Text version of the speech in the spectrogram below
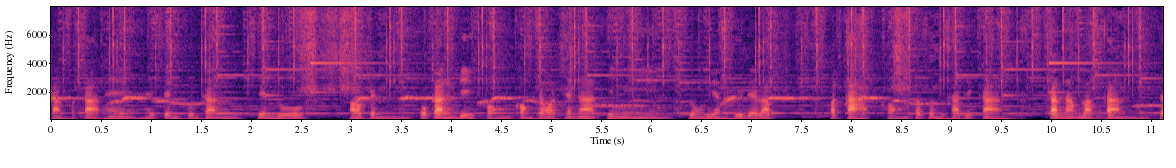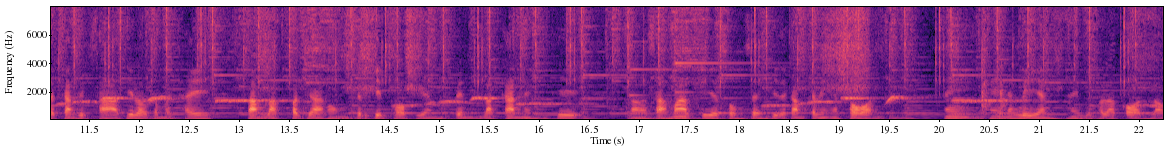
การประกาศให้ให้เป็นศูนย์การเรียนรู้ เอาเป็นโอกาสดีของของจังหวัดชัยนาทที่มีโรงเรียนที่ได้รับประกาศของกระทรวงศึกษาธิการ การนำหลักการจัดการศึกษาที่เราจะมาใช้ตามหลักปรัชญาของเศรษฐกิจพอเพียง เป็นหลักการหนึ่งที่สามารถที่จะส่งเสริมกิจกรรมการเรียนการสอน ให้ให้นักเรียนให้บุคลากรเรา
